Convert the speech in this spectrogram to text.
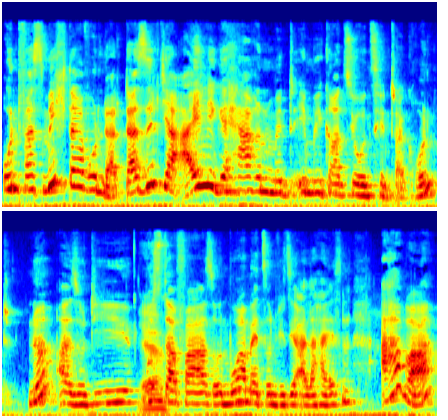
Und was mich da wundert, da sind ja einige Herren mit Immigrationshintergrund, ne? Also die Ja. Mustafas und Mohammeds und wie sie alle heißen. Aber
